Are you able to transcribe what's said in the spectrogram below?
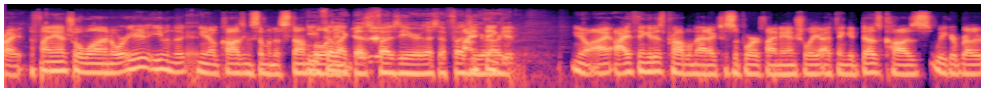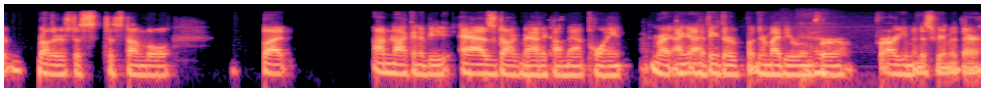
right? The financial one, or even the you know causing someone to stumble. you I feel mean, like that's fuzzier. That's a fuzzier I think argument. it. You know, I, I think it is problematic to support financially. I think it does cause weaker brother brothers to to stumble, but I'm not going to be as dogmatic on that point, right? I, I think there there might be room for for argument disagreement there.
